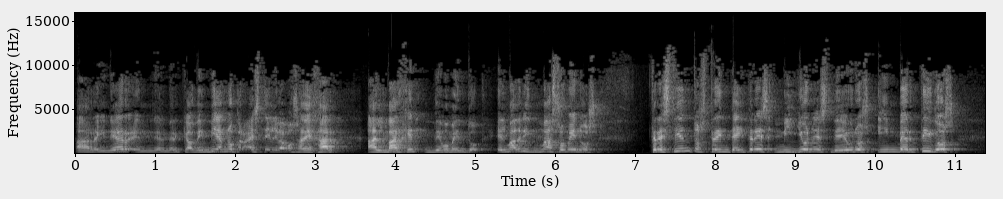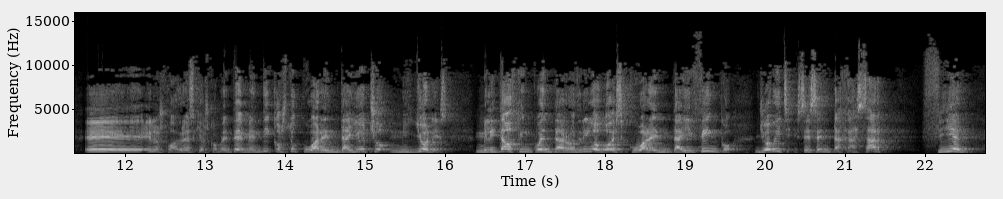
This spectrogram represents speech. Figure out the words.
a Reiner en el mercado de invierno, pero a este le vamos a dejar al margen de momento. El Madrid más o menos 333 millones de euros invertidos eh, en los jugadores que os comenté. Mendy costó 48 millones. Militao 50, Rodrigo Goes 45, Jovic 60, Hazard 100.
